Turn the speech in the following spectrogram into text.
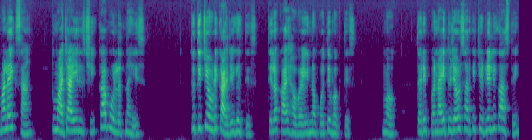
मला एक सांग तू माझ्या आईशी का बोलत नाहीस? तू तिची एवढी काळजी घेतेस तिला काय हवं आहे नको ते बघतेस. मग तरी पण आई तुझ्यावर सारखी चिडलेली का असते?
